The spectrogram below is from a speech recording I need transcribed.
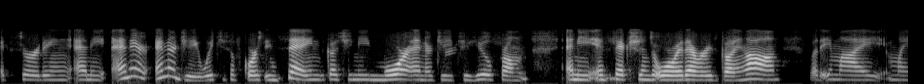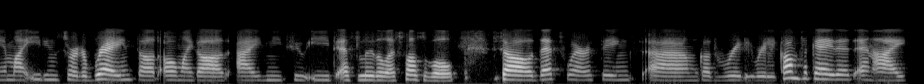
exerting any ener- energy, which is of course insane because you need more energy to heal from any infections or whatever is going on. But in my my my eating sort of brain thought, oh my God, I need to eat as little as possible. So that's where things um, got really really complicated, and I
